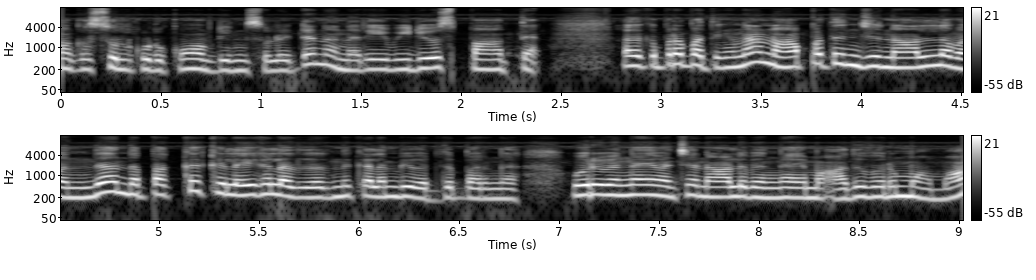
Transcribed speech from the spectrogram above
மகசூல் கொடுக்கும் அப்படின்னு சொல்லிட்டு நான் நிறைய வீடியோஸ் பார்த்தேன். அதுக்கப்புறம் பார்த்திங்கன்னா நாற்பத்தஞ்சு நாளில் வந்து அந்த பக்க கிளைகள் அதுலேருந்து கிளம்பி வருது பாருங்கள் ஒரு வெங்காயம் வச்சா நாலு வெங்காயமா? அது வருமாமா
